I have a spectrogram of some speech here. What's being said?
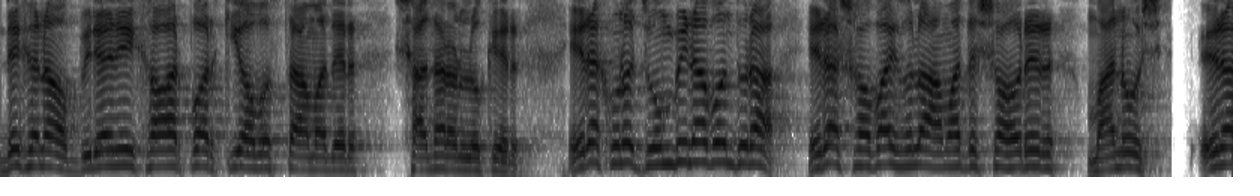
দেখে নাও, বিরিয়ানি খাওয়ার পর কি অবস্থা আমাদের সাধারণ লোকের। এরা কোনো জুম্বি না বন্ধুরা, এরা সবাই হলো আমাদের শহরের মানুষ। এরা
